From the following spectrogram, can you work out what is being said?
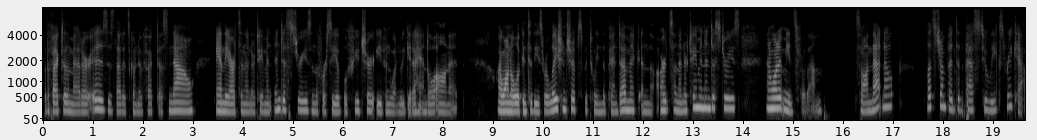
but the fact of the matter is is that it's going to affect us now and the arts and entertainment industries in the foreseeable future even when we get a handle on it. I want to look into these relationships between the pandemic and the arts and entertainment industries and what it means for them. So on that note, let's jump into the past 2 weeks recap.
